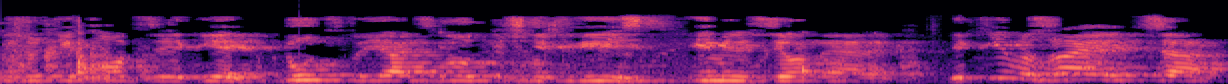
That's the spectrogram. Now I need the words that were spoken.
ніж ті хлопці, які тут стоять з внутрішніх військ і міліціонери, які вважаються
